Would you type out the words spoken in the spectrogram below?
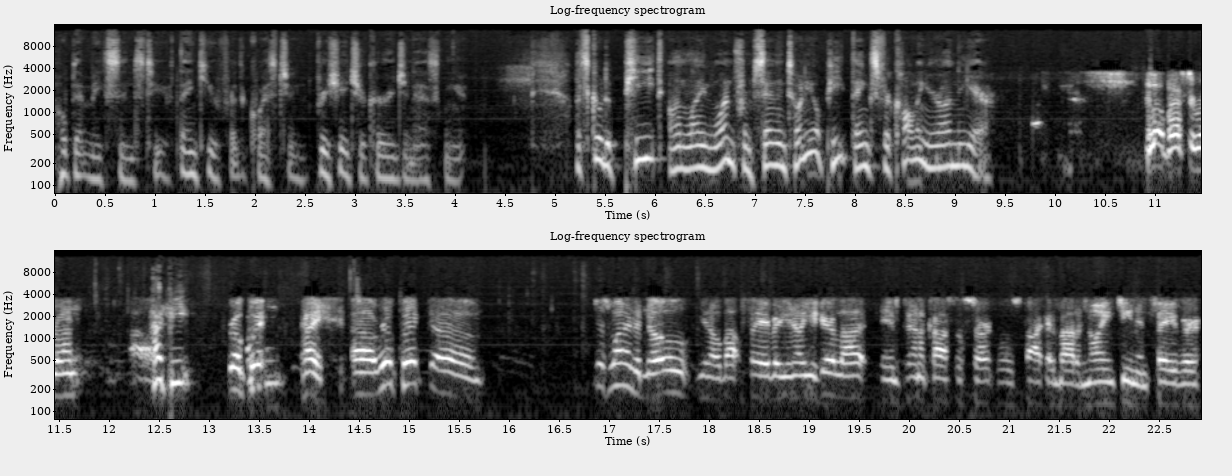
Hope that makes sense to you. Thank you for the question. Appreciate your courage in asking it. Let's go to Pete on line one from San Antonio. Pete, thanks for calling. You're on the air. Hello, Pastor Ron. Uh, Hi, Pete. Real quick. Hi. Uh, real quick. Um, just wanted to know, you know, about favor. You know, you hear a lot in Pentecostal circles talking about anointing and favor,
